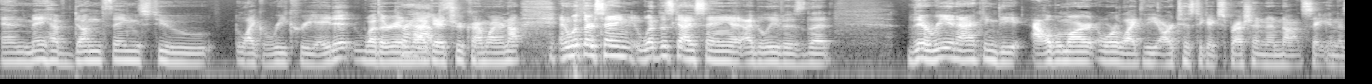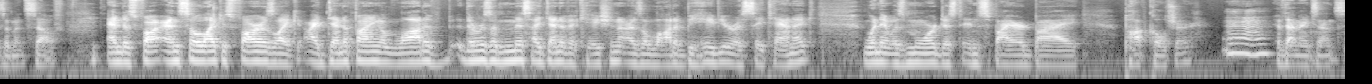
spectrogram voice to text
and may have done things to like recreate it, whether in like a true crime way or not. And what they're saying, what this guy's saying, I, I believe, is that they're reenacting the album art or like the artistic expression and not satanism itself. And as far and so like as far as like identifying a lot of there was a misidentification as a lot of behavior as satanic when it was more just inspired by pop culture Mm-hmm. if that makes sense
